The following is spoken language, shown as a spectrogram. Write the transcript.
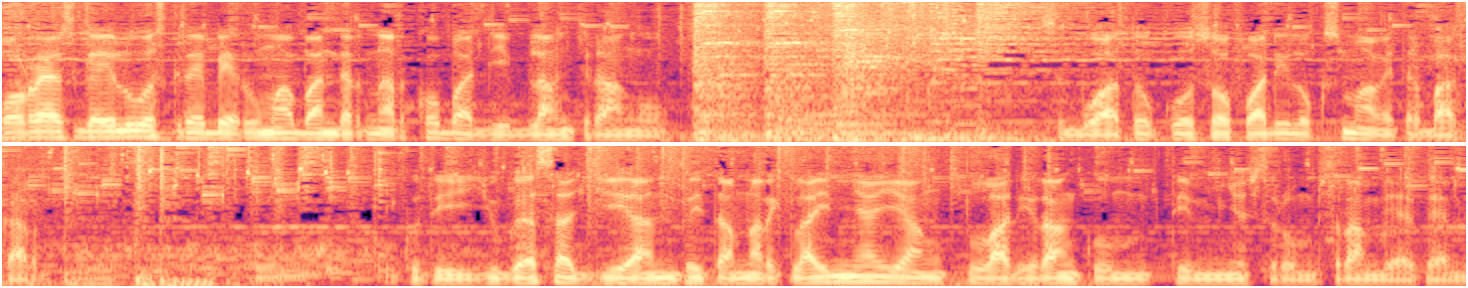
Polres Gailuas grebek rumah bandar narkoba di Blang Cerango. Sebuah toko sofa di Loksmawe terbakar. Ikuti juga sajian berita menarik lainnya yang telah dirangkum tim Newsroom Serambi FM.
